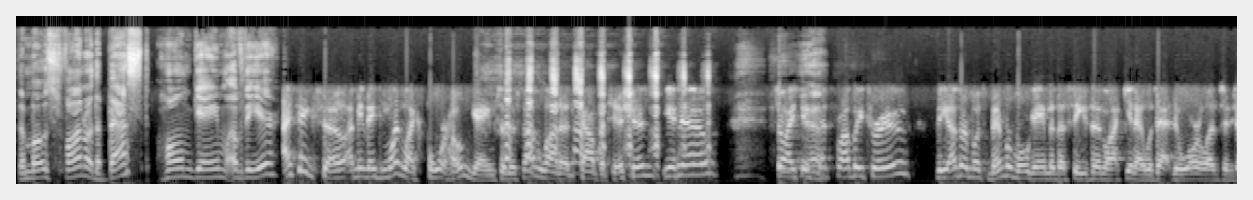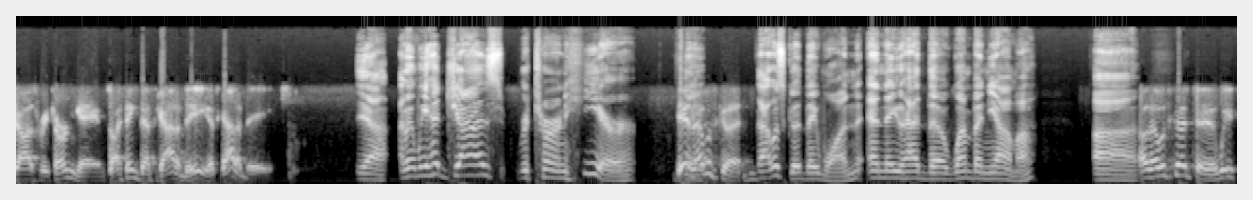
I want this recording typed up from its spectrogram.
the most fun or the best home game of the year? I think so. I mean, they've won like four home games, so there's not a lot of competition, you know. So I think Yeah. that's probably true. The other most memorable game of the season, like you know, was at New Orleans and Ja's return game. So I think that's got to be. It's got to be. Yeah, I mean, we had Ja's return here. Yeah, They- that was good. That was good. They won, and then you had the Wembanyama. Uh, Oh, that was good too. We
